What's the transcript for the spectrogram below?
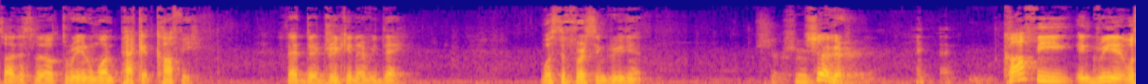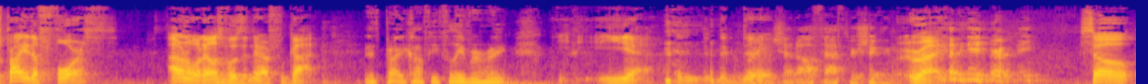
saw this little three in one packet coffee that they're drinking every day. What's the first ingredient? Sure. Sugar. Coffee ingredient was probably the fourth. I don't know what else was in there. I forgot. It's probably coffee flavor, right? Yeah, and the, Brain the, shut off after sugar. right. right. So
